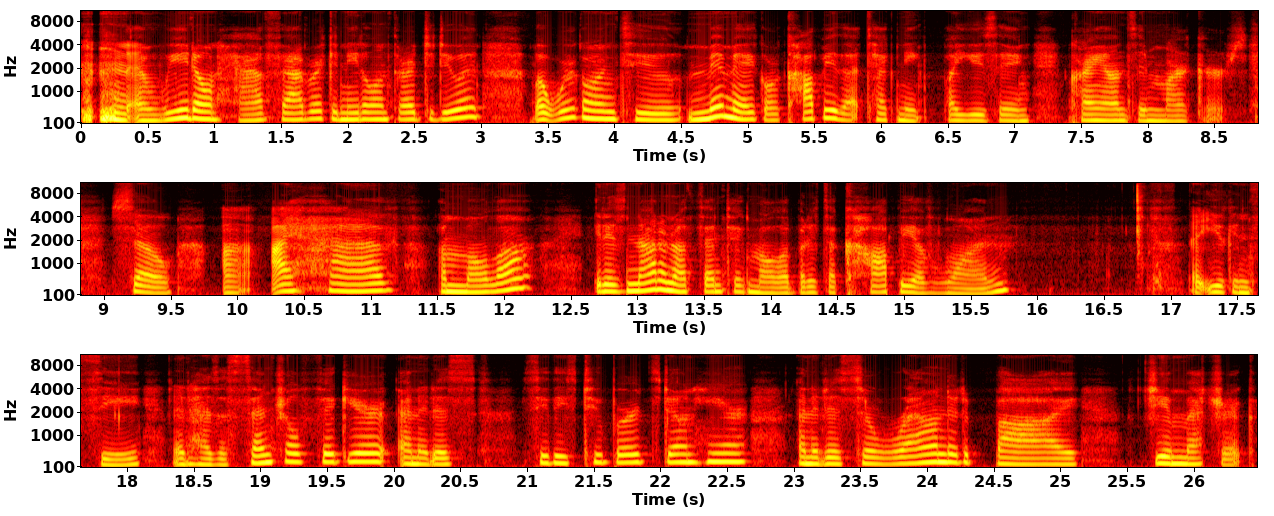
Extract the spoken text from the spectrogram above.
and we don't have fabric and needle and thread to do it, but we're going to mimic or copy that technique by using crayons and markers. So uh, I have a mola. It is not an authentic mola, but it's a copy of one that you can see. It has a central figure and it is, see these two birds down here? And it is surrounded by geometric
